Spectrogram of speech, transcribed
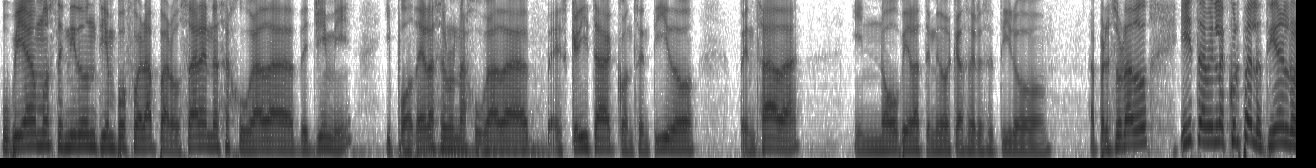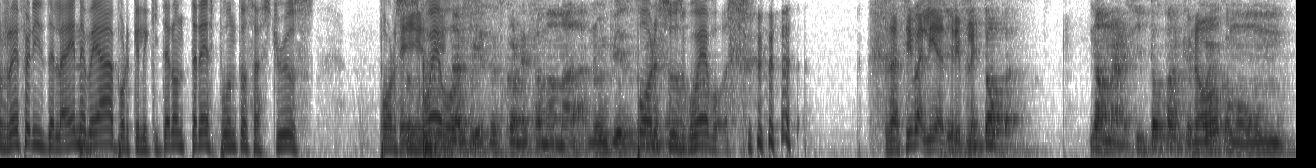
hubiéramos tenido un tiempo fuera para usar en esa jugada de Jimmy y poder hacer una jugada escrita, con sentido, pensada y no hubiera tenido que hacer ese tiro apresurado. Y también la culpa lo tienen los referees de la NBA porque le quitaron tres puntos a Struz por Sí, sus sí, No huevos. empieces con esa mamada. No empieces con por sus mamada. huevos. O sea, sí valía el Sí, triple. sí topa- No mames, sí topan que No. fue como un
